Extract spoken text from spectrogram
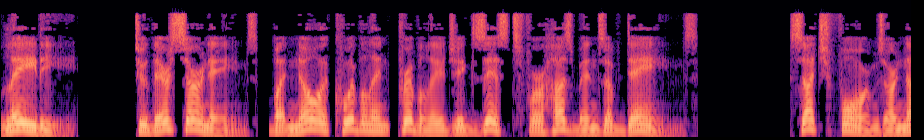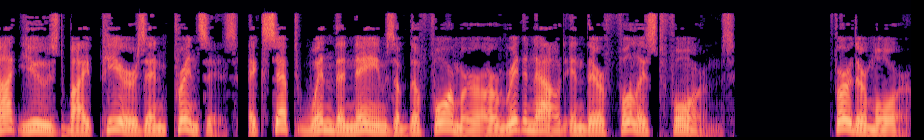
Lady, to their surnames, but no equivalent privilege exists for husbands of dames. Such forms are not used by peers and princes, except when the names of the former are written out in their fullest forms. Furthermore,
